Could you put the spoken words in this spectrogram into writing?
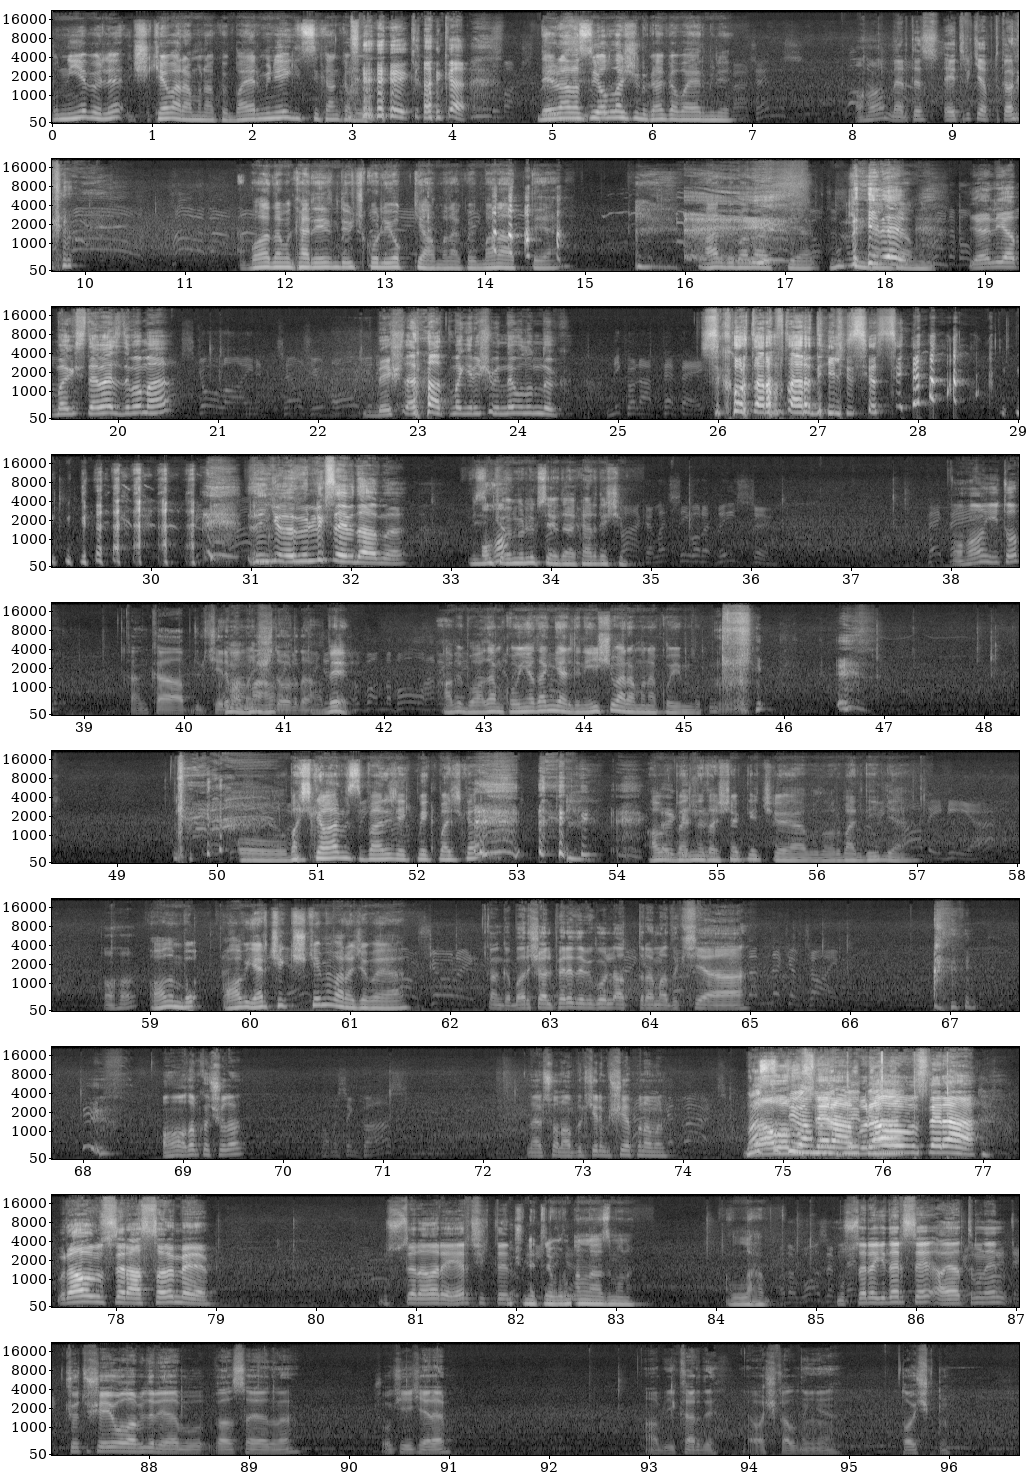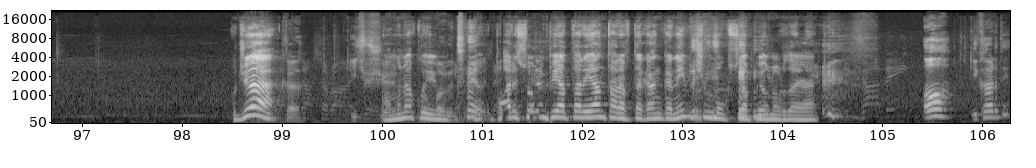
Bu niye böyle şike var amına koyayım. Bayern Münih'e gitsin kanka bu. kanka. Devre arası yolla şunu kanka Bayern Münih'e. Aha Mertens hat-trick yaptı kanka. Bu adamın kariyerinde 3 golü yok ki amına koyayım. Bana attı ya. Harbi bana attı ya. Bu kim Beyler. Yani yapmak istemezdim ama 5 tane atma girişiminde bulunduk. Skor taraftarı değiliz yazıyor. Sizinki ömürlük sevda mı? Bizimki Oha. ömürlük sevda kardeşim. Oha iyi top. Kanka Abdülkerim Ama- ama, işte orada. Abi. Abi bu adam Konya'dan geldi. Ne işi var amına koyayım bu? Oo, başka var mı sipariş ekmek başka? Abi benimle taşak geçiyor ya bu normal değil ya. Aha. Oğlum bu abi gerçek şike mi var acaba ya? Kanka Barış Alper'e de bir gol attıramadık ya. Aha adam kaçıyor lan. Nelson Abdülkerim bir şey yapın ama. Nasıl bravo tutuyor Muslera, bravo? Muslera. Bravo Muslera aslanım benim. Muslera var ya gerçekten. 3 metre vurman lazım ona. Allah'ım. Muslera giderse hayatımın en kötü şeyi olabilir ya bu Galatasaray adına. Çok iyi Kerem. Abi Icardi. Yavaş kaldın ya. Toy çıktın. Hoca Kanka. Hiçbir şey yok. amına koyayım. O Paris Olimpiyatları yan tarafta kanka. Ne biçim boks yapıyorsun orada ya? ah Icardi.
